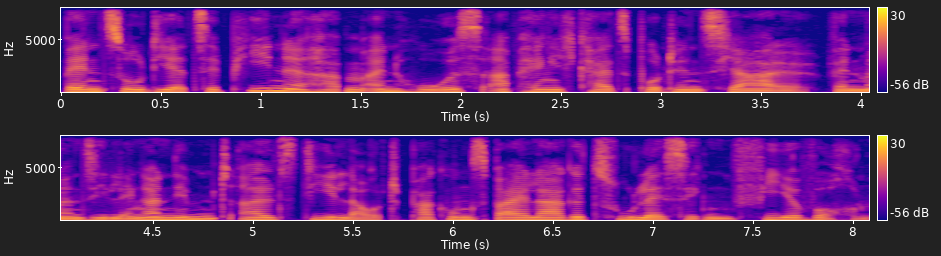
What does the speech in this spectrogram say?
Benzodiazepine haben ein hohes Abhängigkeitspotenzial, wenn man sie länger nimmt als die laut Packungsbeilage zulässigen vier Wochen.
